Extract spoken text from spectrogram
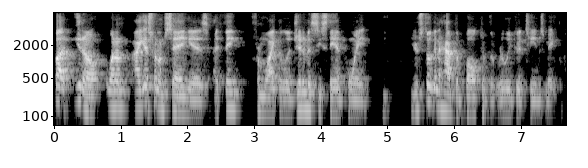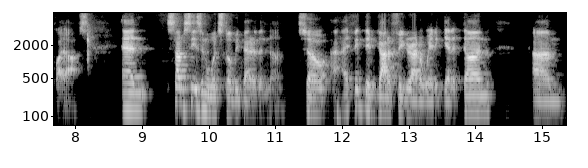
but you know what I'm. I guess what I'm saying is, I think from like a legitimacy standpoint, you're still going to have the bulk of the really good teams make the playoffs, and some season would still be better than none. So I think they've got to figure out a way to get it done, um,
